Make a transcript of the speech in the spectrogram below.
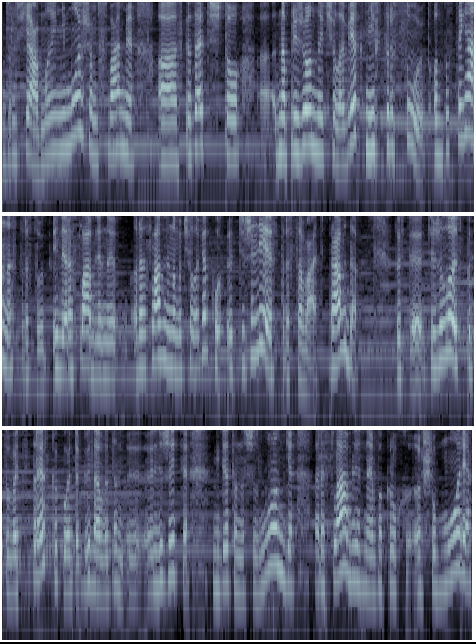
друзья, мы не можем с вами э, сказать, что э, напряженный человек не стрессует. Он постоянно стрессует. Или расслабленный, расслабленному человеку э, тяжелее стрессовать, правда? То есть э, тяжело испытывать стресс какой-то, когда вы там э, лежите где-то на шезлонге, расслабленные, вокруг э, шум моря,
